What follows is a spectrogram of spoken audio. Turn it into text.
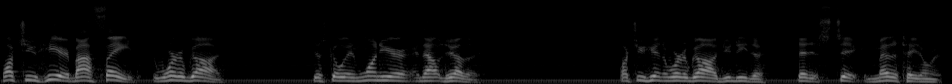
what you hear by faith, the word of God, just go in one ear and out the other. What you hear in the Word of God, you need to let it stick, meditate on it.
